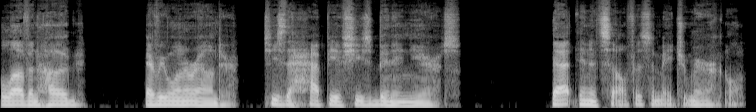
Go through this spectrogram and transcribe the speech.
love and hug everyone around her. She's the happiest she's been in years. That in itself is a major miracle.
